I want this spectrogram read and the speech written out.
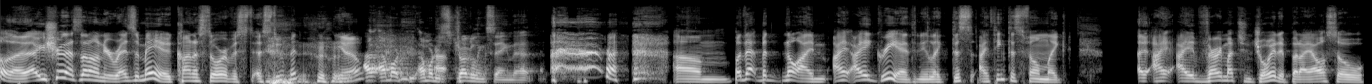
Hold on, are you sure that's not on your resume? A connoisseur of ast- astutement, you know? I, I'm already I'm already Uh, struggling saying that. um, but that, but no, I'm, I, I agree, Anthony. Like this, I think this film, like, I, I, I very much enjoyed it, but I also,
